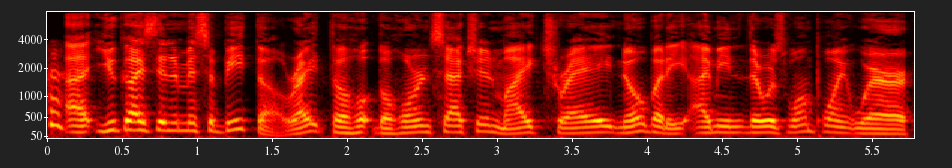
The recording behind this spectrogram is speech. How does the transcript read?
uh, you guys didn't miss a beat though, right? The the horn section, Mike, Trey, nobody. I mean, there was one point where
